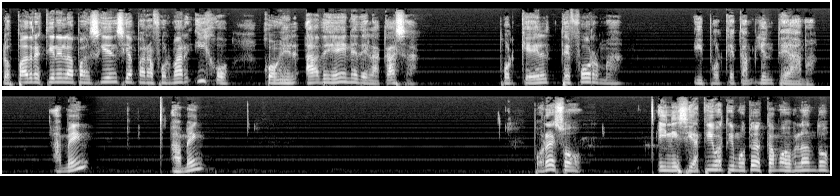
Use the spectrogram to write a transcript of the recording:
Los padres tienen la paciencia para formar hijos con el ADN de la casa, porque Él te forma y porque también te ama. Amén. Amén. Por eso, iniciativa Timoteo, estamos hablando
